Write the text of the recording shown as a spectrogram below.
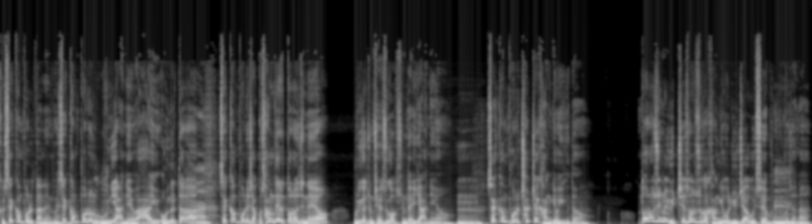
그 second ball을 따내는 거예요. second ball은 운이 아니에요. 아 오늘따라 아. second ball이 자꾸 상대로 떨어지네요. 우리가 좀 재수가 없습니다. 이게 아니에요. 음. second ball은 철저히 간격이거든. 떨어지는 위치에 선수가 간격을 유지하고 있어야 붙는 거잖아.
